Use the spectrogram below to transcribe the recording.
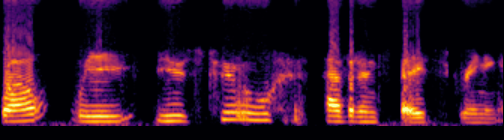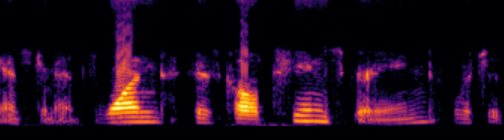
Well, we use two evidence-based screening instruments. One is called Teen Screen, which is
